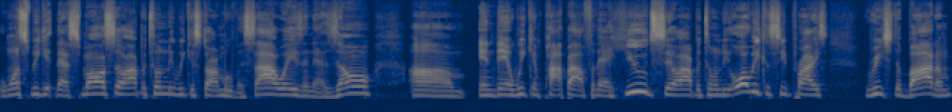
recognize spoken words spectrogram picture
once we get that small sell opportunity we can start moving sideways in that zone. Um, and then we can pop out for that huge sell opportunity or we can see price reach the bottom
